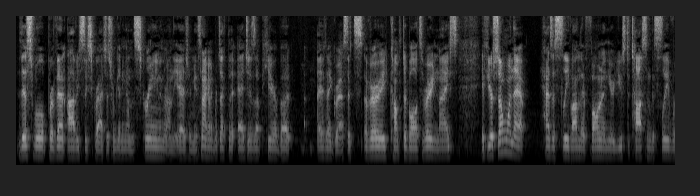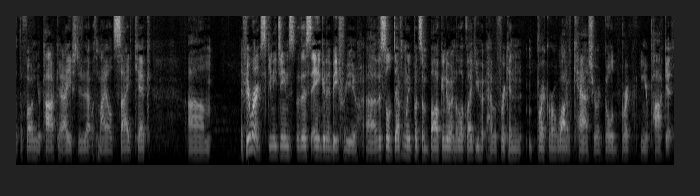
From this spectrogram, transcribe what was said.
this will prevent, obviously, scratches from getting on the screen and around the edge. I mean, it's not going to protect the edges up here, but I digress. It's a very comfortable, it's a very nice. If you're someone that has a sleeve on their phone and you're used to tossing the sleeve with the phone in your pocket, I used to do that with my old sidekick. Um, if you're wearing skinny jeans, this ain't gonna be for you. Uh, this will definitely put some bulk into it and it'll look like you have a freaking brick or a wad of cash or a gold brick in your pocket.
